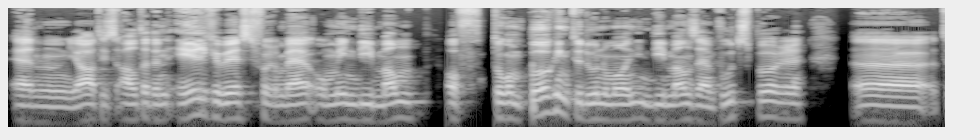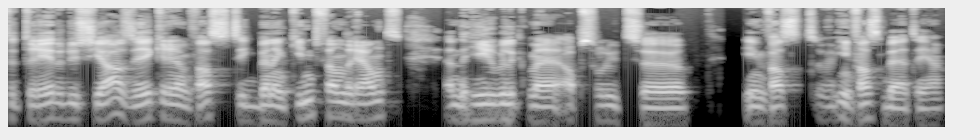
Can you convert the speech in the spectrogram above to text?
En ja, het is altijd een eer geweest voor mij om in die man, of toch een poging te doen om in die man zijn voetsporen uh, te treden. Dus ja, zeker en vast. Ik ben een kind van de rand en hier wil ik mij absoluut uh, in, vast, in vastbijten. Ja.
